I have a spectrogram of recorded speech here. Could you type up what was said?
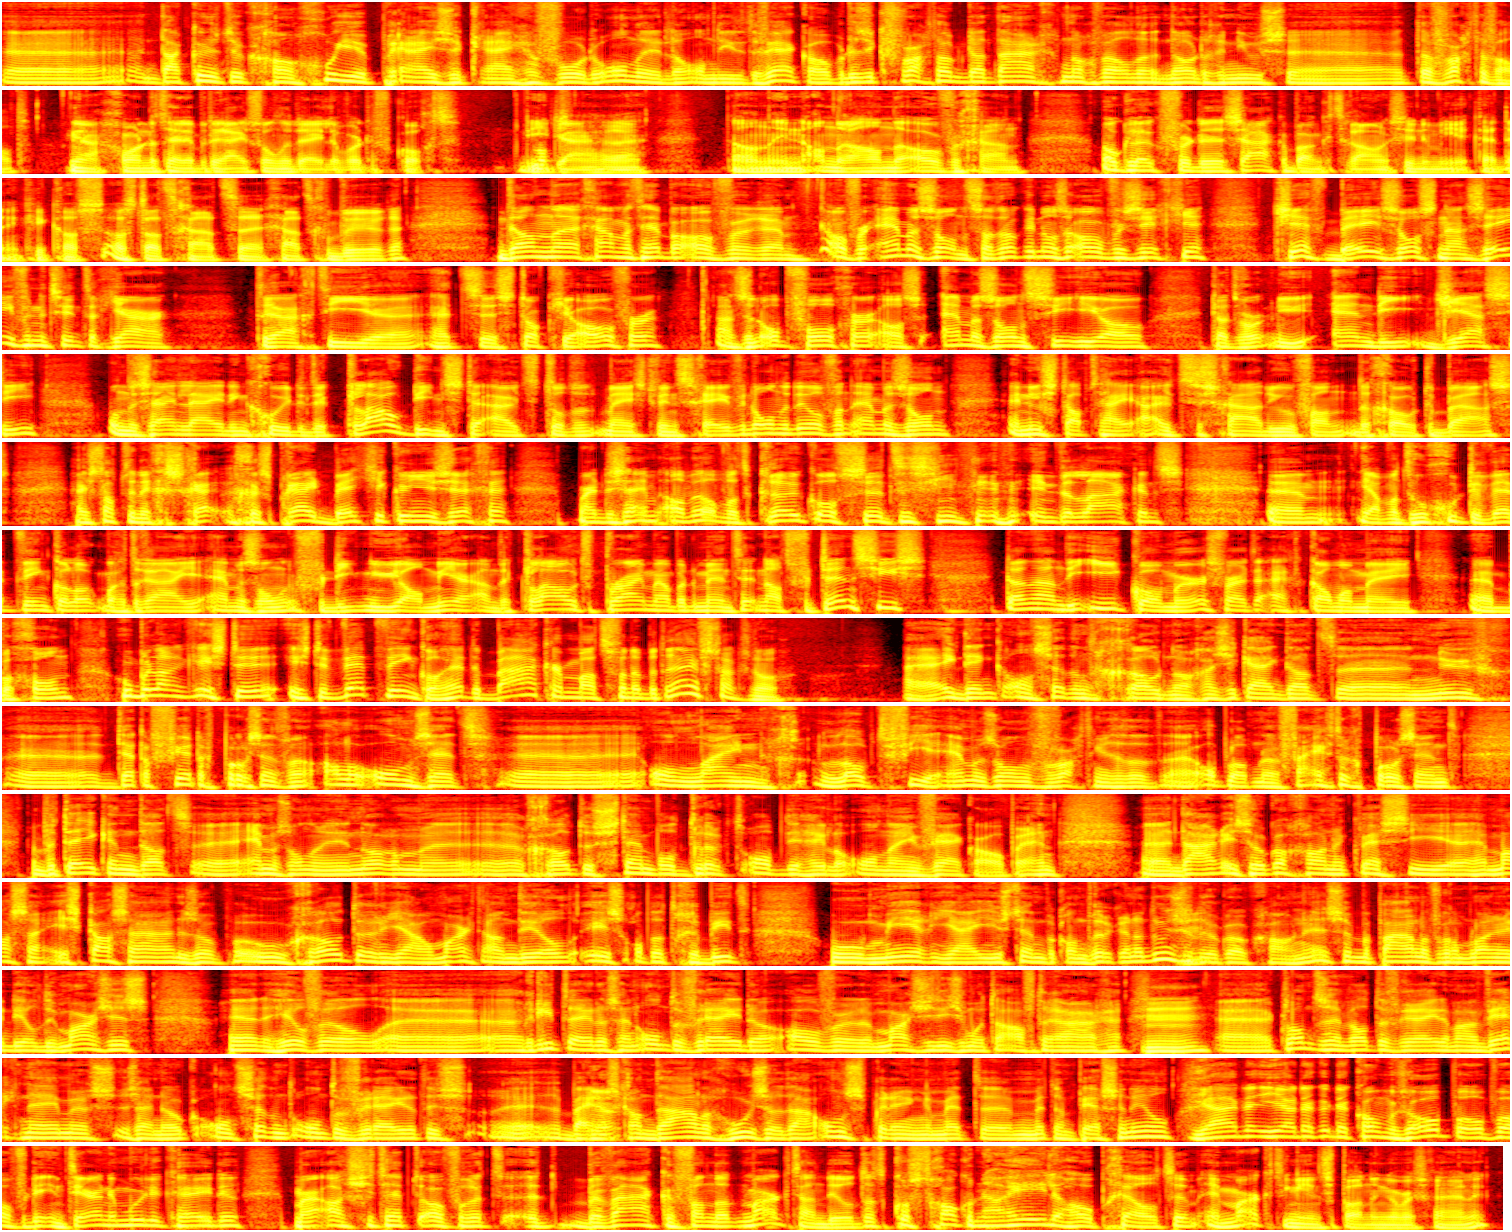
daar kun je natuurlijk gewoon goede prijzen krijgen voor de onderdelen om die te verkopen. Dus ik verwacht ook dat daar nog wel de nodige nieuws uh, te verwachten valt. Ja, gewoon dat hele bedrijfsonderdelen worden verkocht. Die Klopt. daar uh, dan in andere handen overgaan. Ook leuk voor de zakenbank trouwens in Amerika, denk ik, als, als dat gaat, uh, gaat gebeuren. Dan uh, gaan we het hebben over, uh, over Amazon. Dat zat ook in ons overzichtje. Jeff Bezos, na 27 jaar draagt hij uh, het stokje over aan zijn opvolger als Amazon-CEO. Dat wordt nu Andy Jassy. Onder zijn leiding groeiden de clouddiensten uit tot het meest winstgevende onderdeel van Amazon. En nu stapt hij uit de schaduw van de grote baas. Hij stapt in een gespreid bedje, kun je zeggen. Maar er zijn al wel wat kreukels te zien in, de lakens. Um, ja, want hoe goed de webwinkel ook mag draaien, Amazon verdient nu al meer aan de cloud, prime-abonnementen en advertenties dan aan die e-commerce, waar het eigenlijk allemaal mee begon. Hoe belangrijk is de, is de webwinkel, hè, de bakermat van het bedrijf straks nog? Nou ja, ik denk ontzettend groot nog. Als je kijkt dat uh, nu uh, 30, 40 procent van alle omzet uh, online loopt via Amazon. Verwachting is dat het oploopt naar 50 procent. Dat betekent dat Amazon een enorm grote stempel drukt op die hele online verkopen. En daar is ook al gewoon een kwestie, massa is kassa. Dus op hoe groter jouw marktaandeel is op dat gebied, hoe meer jij je stempel kan drukken. En dat doen ze natuurlijk ook gewoon. Hè. Ze bepalen voor een belangrijk deel de marges. Heel veel retailers zijn ontevreden over de marge die ze moeten afdragen. Mm. Uh, klanten zijn wel tevreden, maar werknemers zijn ook ontzettend ontevreden. Het is uh, bijna ja. schandalig hoe ze daar omspringen met, uh, met hun personeel. Ja, ja daar, daar, komen ze op, op over de interne moeilijkheden. Maar als je het hebt over het, het bewaken van dat marktaandeel, dat kost toch ook een hele hoop geld en marketinginspanningen waarschijnlijk.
